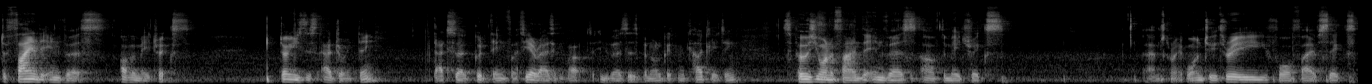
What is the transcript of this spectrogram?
to find the inverse of a matrix. Don't use this adjoint thing. That's a good thing for theorizing about inverses, but not a good thing for calculating. Suppose you want to find the inverse of the matrix. I'm just going to write 1, 2, 3, 4, 5, 6,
